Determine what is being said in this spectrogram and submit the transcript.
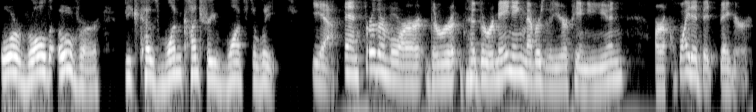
or rolled over because one country wants to leave. Yeah, and furthermore, the re- the remaining members of the European Union are quite a bit bigger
